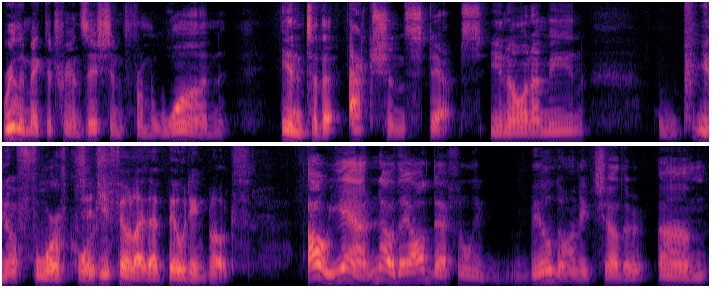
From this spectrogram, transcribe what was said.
really make the transition from one into the action steps. You know what I mean? You know, four of course. So do you feel like they're building blocks? Oh yeah, no, they all definitely build on each other. Um,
